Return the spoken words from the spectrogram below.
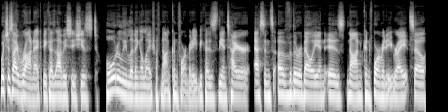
which is ironic because obviously she is totally living a life of nonconformity because the entire essence of the rebellion is nonconformity, right? So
